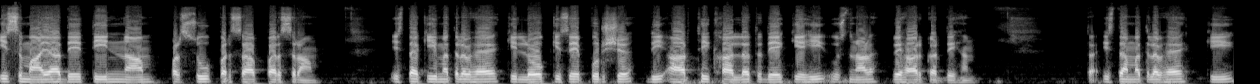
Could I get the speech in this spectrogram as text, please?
ਇਸ ਮਾਇਆ ਦੇ ਤਿੰਨ ਨਾਮ ਪਰਸੂ, ਪਰਸਾ, ਪਰਸਰਾਮ। ਇਸ ਦਾ ਕੀ ਮਤਲਬ ਹੈ ਕਿ ਲੋਕ ਕਿਸੇ ਪੁਰਸ਼ ਦੀ ਆਰਥਿਕ ਹਾਲਤ ਦੇਖ ਕੇ ਹੀ ਉਸ ਨਾਲ ਵਿਹਾਰ ਕਰਦੇ ਹਨ। ਤਾਂ ਇਸ ਦਾ ਮਤਲਬ ਹੈ ਕਿ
